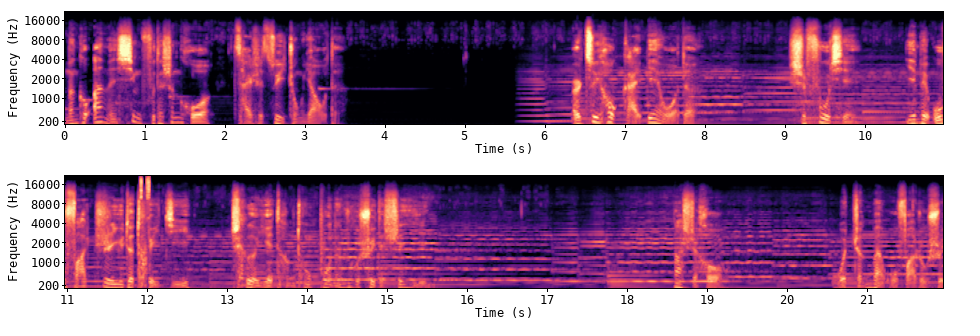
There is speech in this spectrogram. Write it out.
能够安稳幸福的生活才是最重要的。而最后改变我的，是父亲因为无法治愈的腿疾。彻夜疼痛不能入睡的呻吟，那时候我整晚无法入睡，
